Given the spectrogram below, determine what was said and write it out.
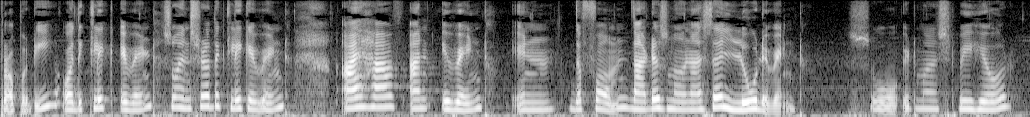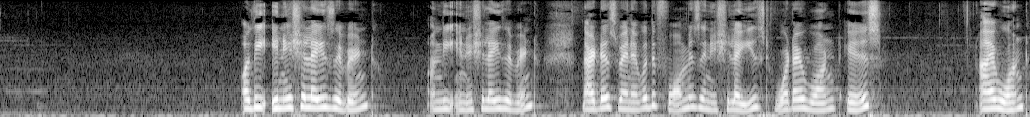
property or the click event. So instead of the click event i have an event in the form that is known as the load event. So it must be here or the initialize event on the initialize event that is whenever the form is initialized what I want is I want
